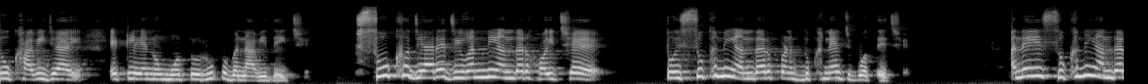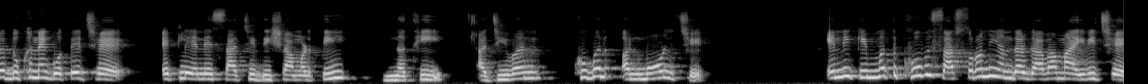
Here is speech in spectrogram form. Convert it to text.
દુઃખ આવી જાય, એટલે એનું મોટું રૂપ બનાવી દે છે. સુખ જ્યારે જીવનની અંદર હોય છે, તો એ સુખની અંદર પણ દુઃખને જ ગોતે છે. અને એ સુખની અંદર દુઃખને ગોતે છે, એટલે એને સાચી દિશા મળતી નથી. આ જીવન ખૂબ જ અનમોલ છે. એની કિંમત ખૂબ શાસ્ત્રોની અંદર ગાવામાં આવી છે.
